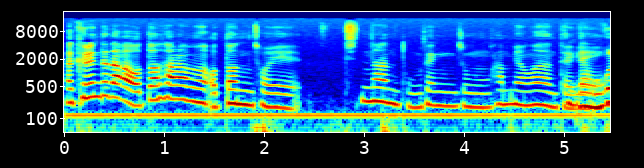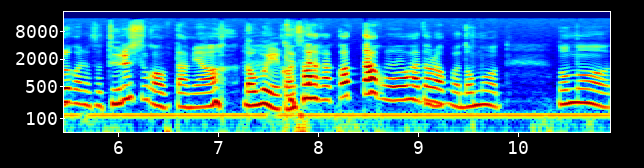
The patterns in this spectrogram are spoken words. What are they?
아, 그런데다가 어떤 사람은 어떤 저희 친한 동생 중 한 명은 되게 네. 오글거려서 들을 수가 없다며 너무 읽어서 껐다고 하더라고요. 너무 너무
